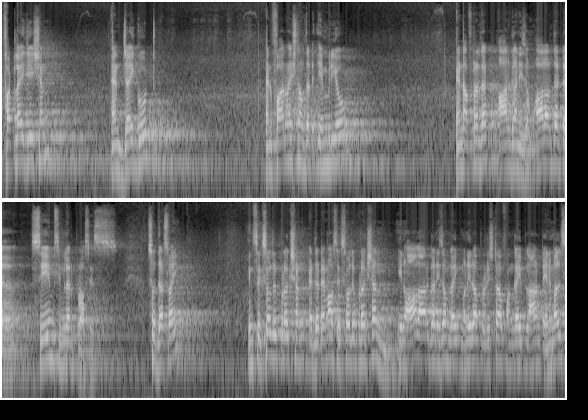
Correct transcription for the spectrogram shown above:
fertilization and zygote and formation of that embryo and after that organism. All of that uh, same similar process. So that's why in sexual reproduction at the time of sexual reproduction in all organism like monera protista fungi plant animals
